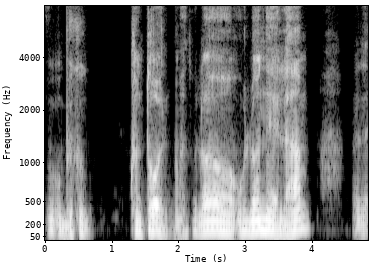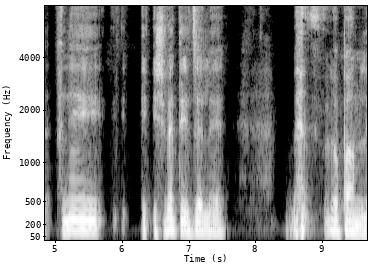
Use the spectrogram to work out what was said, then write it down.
הוא ב control, זאת אומרת, הוא לא, הוא לא נעלם. אני השוויתי את זה ל... לא פעם, ל...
